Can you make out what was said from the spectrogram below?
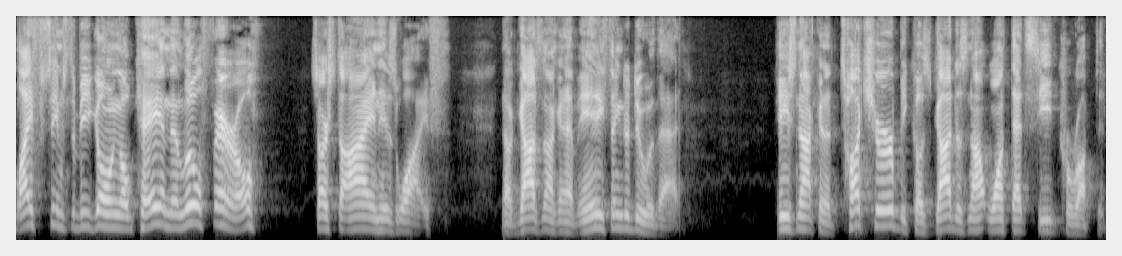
life seems to be going okay. And then little Pharaoh starts to eyeing his wife. Now, God's not going to have anything to do with that. He's not going to touch her because God does not want that seed corrupted.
